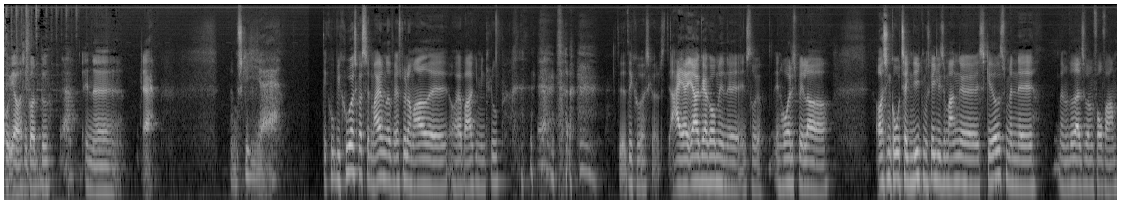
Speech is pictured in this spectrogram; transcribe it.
Stryg er også et godt bud. Ja. En, øh, ja. Men måske, ja. Det kunne, vi kunne også godt sætte mig derned, for jeg spiller meget øh, højre bakke i min klub. Ja. Det, det kunne også godt. Ej, jeg, jeg, jeg går med en, øh, en stryger. En hurtig spiller og også en god teknik. Måske ikke lige så mange øh, skills, men, øh, men man ved altid, hvad man får fra ham.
